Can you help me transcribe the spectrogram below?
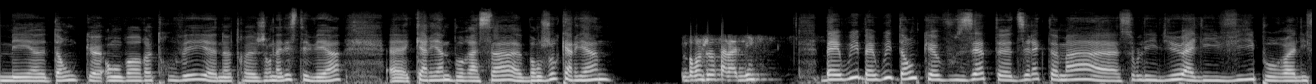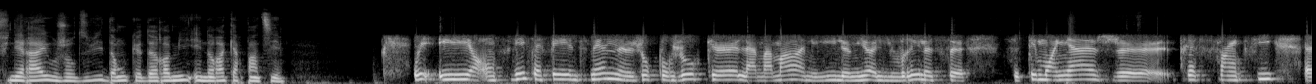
Mais euh, donc, euh, on va retrouver euh, notre journaliste TVA, Karianne Bourassa. Bonjour, Karianne. Bonjour, ça va bien? Ben oui, ben oui. Donc, vous êtes directement sur les lieux à Lévis pour les funérailles aujourd'hui, donc de Romy et Nora Carpentier. Oui, et on se souvient, ça fait une semaine, jour pour jour, que la maman Amélie Lemieux a livré là, ce, ce témoignage euh, très senti. Euh,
